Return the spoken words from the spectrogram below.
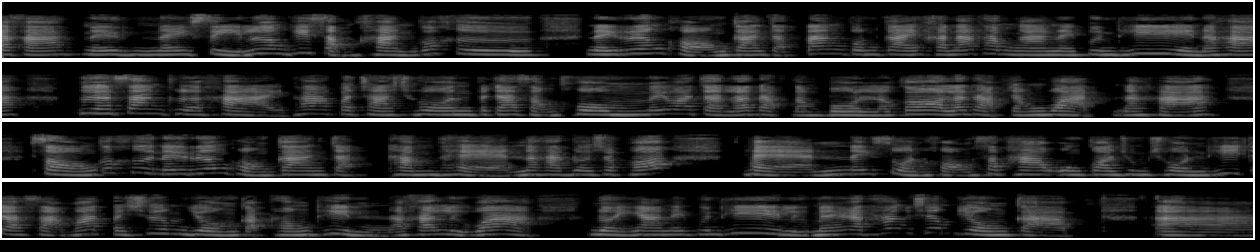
นะคะในในสี่เรื่องที่สำคัญก็คือ ในเรื่องของการจัดตั้งกลไกคณะทำงานในพื้นที่นะคะ เพื่อสร้างเครือข่ายภาคประชาชน ประชาสังคม ไม่ว่าจะระดับตำบล แล้วก็ระดับจังหวัดนะคะสองก็คือในเรื่องของการจัดทำแผนนะคะ โดยเฉพาะแผนในส่วนของสภาองค์กรชุมชนที่จะสามารถไปเชื่อมโยงกับท้องถิ่นนะคะ หรือว่าหน่วยงานในพื้นที่หรือแม้กระทั่งเชื่อมโยงกับอ่า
